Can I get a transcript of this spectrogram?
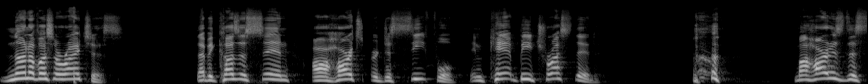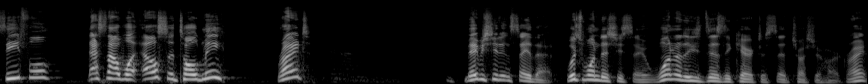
None of us are righteous. That because of sin, our hearts are deceitful and can't be trusted. My heart is deceitful? That's not what Elsa told me, right? Maybe she didn't say that. Which one did she say? One of these Disney characters said, trust your heart, right?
